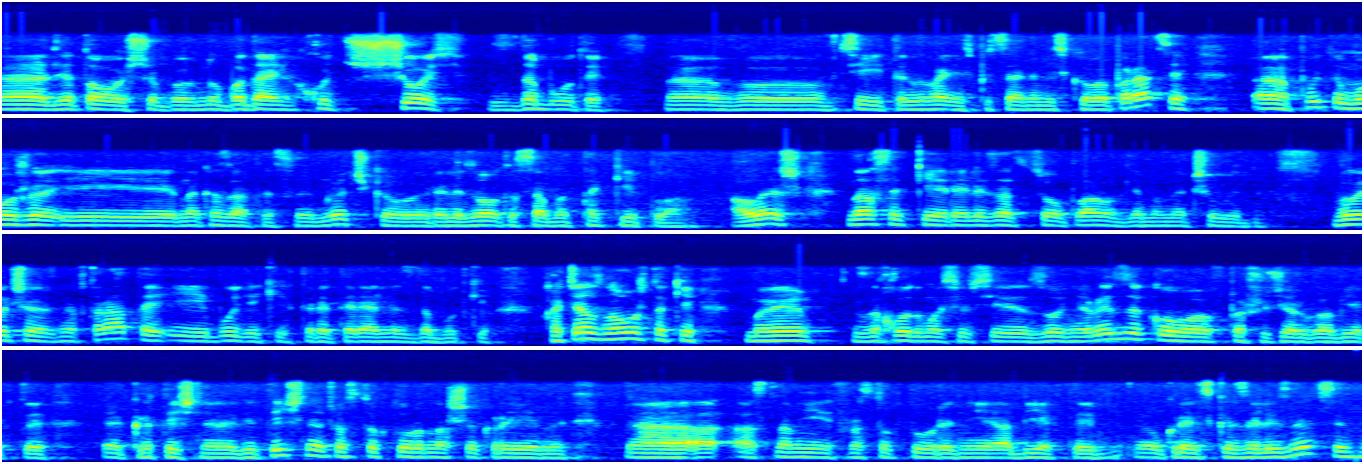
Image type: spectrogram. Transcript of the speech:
е, для того, щоб ну бодай хоч щось здобути в, в цій так званій спеціальній військовій операції, е, Путін може і наказати своїм льотчикам реалізовувати саме такий план. Але ж наслідки реалізації цього плану для мене очевидні. Величезні втрати і будь-яких територіальних здобутків. Хоча знову ж таки ми знаходимося в зоні ризику, в першу чергу об'єкти е, критичної енергетичної інфраструктури нашої країни, е, основні інфраструктурні об'єкти української залізниці.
